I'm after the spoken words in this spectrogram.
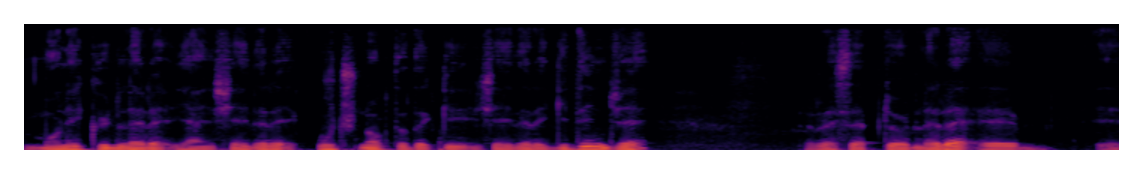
moleküllere yani şeylere uç noktadaki şeylere gidince reseptörlere e, e,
